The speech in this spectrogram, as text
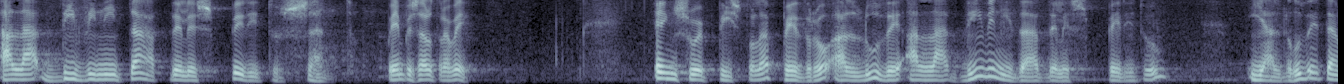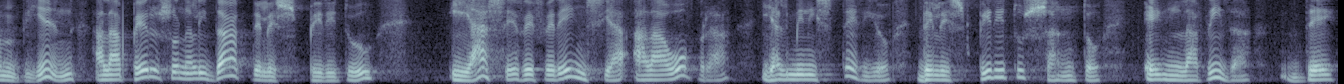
a la divinidad del Espíritu Santo. Voy a empezar otra vez. En su epístola, Pedro alude a la divinidad del Espíritu y alude también a la personalidad del Espíritu y hace referencia a la obra y al ministerio del Espíritu Santo en la vida de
